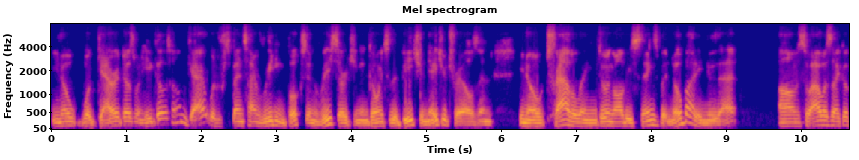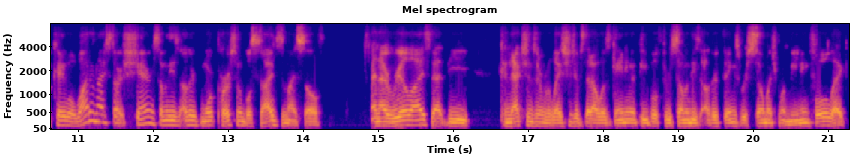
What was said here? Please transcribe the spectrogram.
you know what Garrett does when he goes home? Garrett would spend time reading books and researching and going to the beach and nature trails and you know traveling, doing all these things. But nobody knew that. Um, so I was like, okay, well, why don't I start sharing some of these other more personable sides of myself? And I realized that the connections and relationships that I was gaining with people through some of these other things were so much more meaningful. Like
